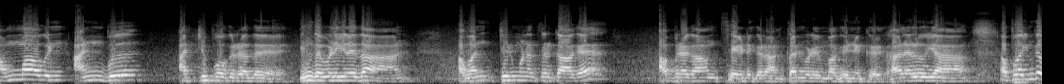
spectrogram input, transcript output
அம்மாவின் அன்பு அற்று போகிறது. இந்த வழியிலே தான் அவன் திருமணத்திற்காக அப்ரகாம் தேடுகிறான் தன்னுடைய மகனுக்கு. ஹலலூயா அப்போ இங்க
